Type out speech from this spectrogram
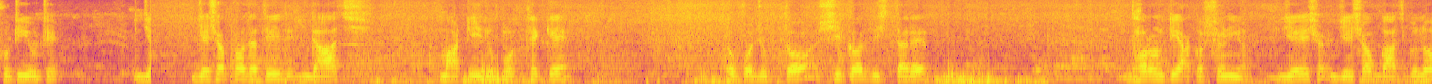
ফুটিয়ে ওঠে। যেসব প্রজাতির গাছ মাটির উপর থেকে উপযুক্ত শিকড় বিস্তারের ধরনটি আকর্ষণীয়। যে যেসব গাছগুলো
